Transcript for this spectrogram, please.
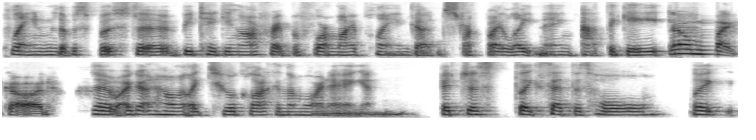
plane that was supposed to be taking off right before my plane got struck by lightning at the gate. Oh my God. So I got home at like two o'clock in the morning and it just like set this whole like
